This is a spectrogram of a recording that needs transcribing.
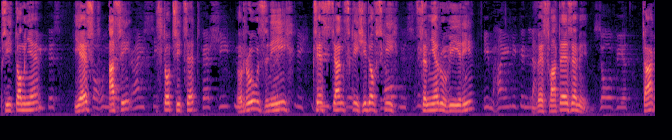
Přítomně je asi 130 různých křesťanských židovských směrů víry ve svaté zemi. Tak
